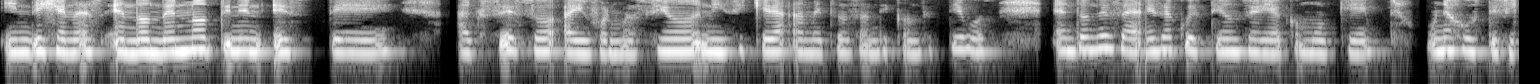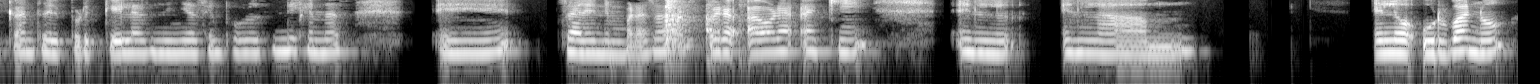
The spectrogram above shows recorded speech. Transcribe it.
indígenas en donde no tienen este acceso a información ni siquiera a métodos anticonceptivos. Entonces esa cuestión sería como que una justificante del por qué las niñas en pueblos indígenas eh, salen embarazadas. Pero ahora aquí en, en, la, mm, en lo urbano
